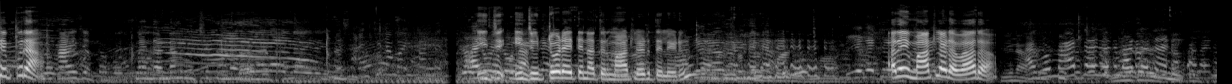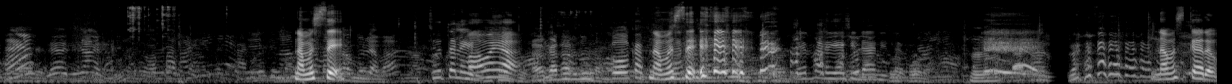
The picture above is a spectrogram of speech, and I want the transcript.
చెప్పురా. ఈ జు ఈ జుట్టోడైతే నాతో మాట్లాడతలేడు. అరే మాట్లాడవారా? నమస్తే. నమస్తే. నమస్కారం.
